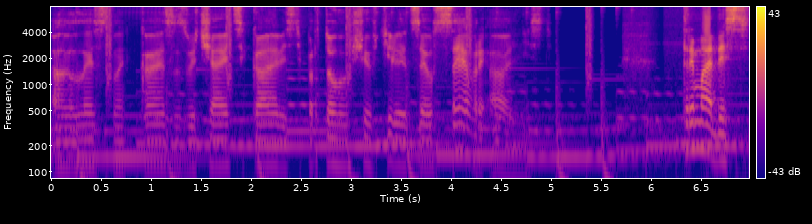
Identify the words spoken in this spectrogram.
Але зникає зазвичай цікавість про того, що втілює це усе в реальність. Тримай десь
